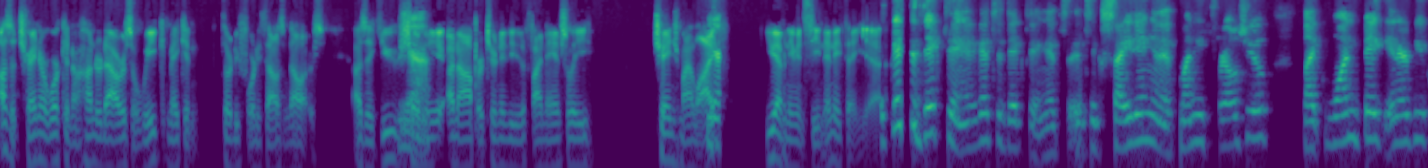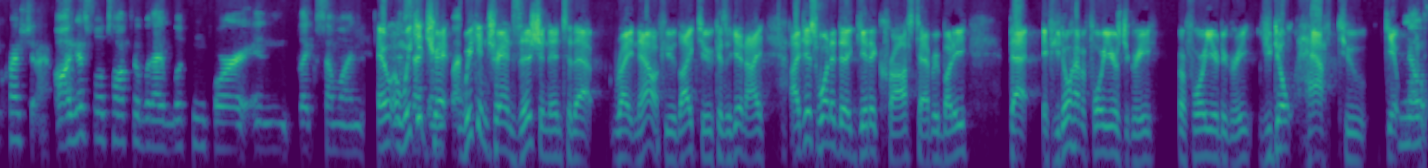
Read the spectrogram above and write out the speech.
I was a trainer working hundred hours a week, making thirty forty thousand dollars. I was like, you yeah. show me an opportunity to financially change my life. Yeah. You haven't even seen anything yet. It gets addicting. It gets addicting. It's it's exciting, and if money thrills you, like one big interview question i guess we'll talk to what i'm looking for in like someone and, and we second, can tra- we can transition into that right now if you'd like to because again i i just wanted to get across to everybody that if you don't have a four years degree or four year degree you don't have to get nope. one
